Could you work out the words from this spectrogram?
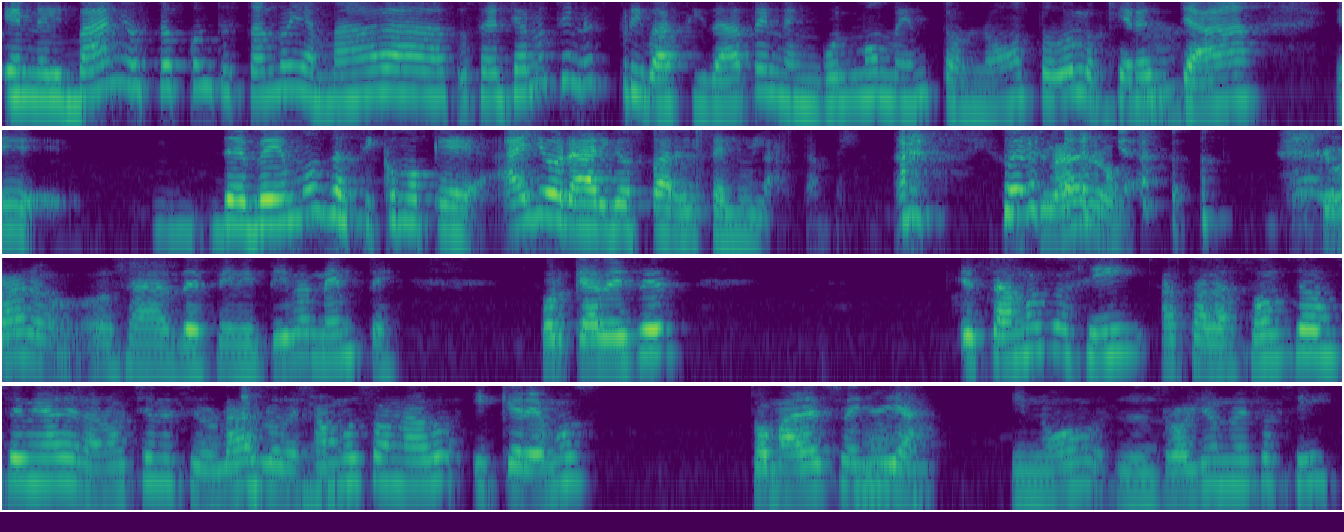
en el baño estás contestando llamadas, o sea, ya no tienes privacidad en ningún momento, ¿no? Todo lo quieres ya. Eh, debemos así como que hay horarios para el celular también. Claro, claro, o sea, definitivamente, porque a veces estamos así hasta las 11, 11 y media de la noche en el celular, lo dejamos a un lado y queremos tomar el sueño ya. Y no, el rollo no es así.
